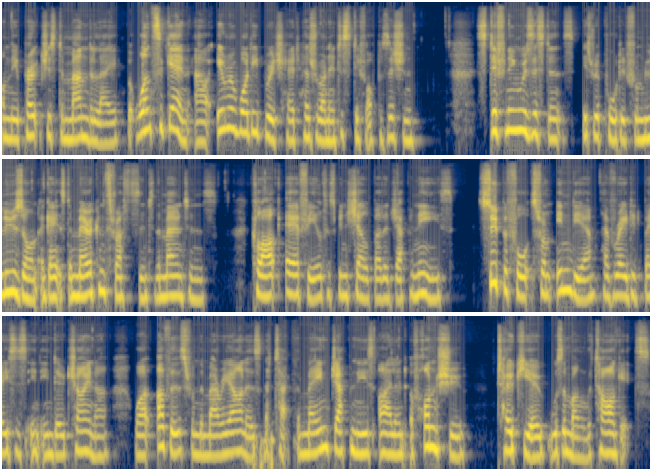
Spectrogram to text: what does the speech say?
on the approaches to Mandalay, but once again our Irrawaddy bridgehead has run into stiff opposition. Stiffening resistance is reported from Luzon against American thrusts into the mountains. Clark Airfield has been shelled by the Japanese. Superforts from India have raided bases in Indochina, while others from the Marianas attacked the main Japanese island of Honshu. Tokyo was among the targets.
